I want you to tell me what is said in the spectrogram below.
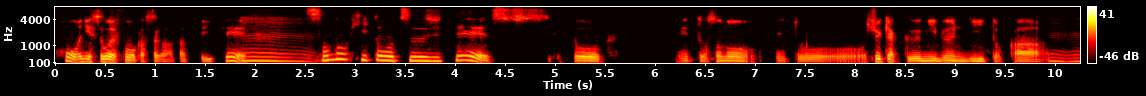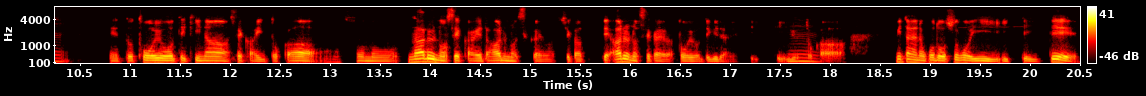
方にすごいフォーカスが当たっていて、うん。その人を通じて、すえっと、えっと、その、えっと、主客身分離とかう、んうえっと、東洋的な世界とか、その、なるの世界とあるの世界は違って、あるの世界は東洋的だよねって言っているとか、みたいなことをすごい言っていて、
